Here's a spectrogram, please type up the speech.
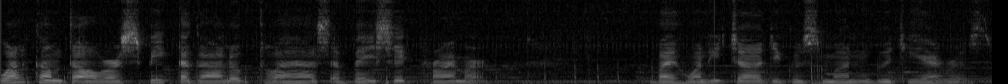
Welcome to our Speak Tagalog class, a basic primer by Juanita de Guzman Gutierrez.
